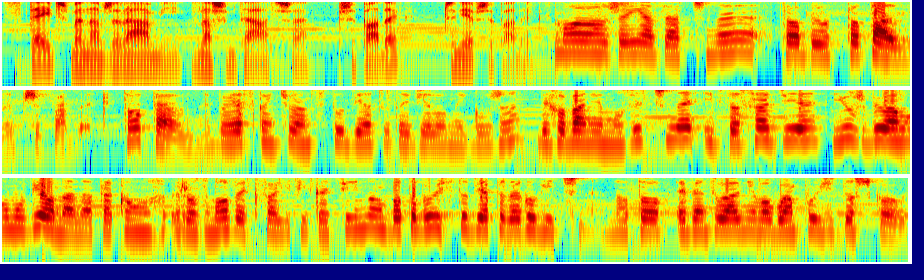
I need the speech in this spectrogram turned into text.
stage managerami w naszym teatrze. Przypadek czy nie przypadek? Może ja zacznę. To był totalny przypadek. Totalny, bo ja skończyłam studia tutaj w Zielonej Górze, wychowanie muzyczne i w zasadzie już byłam umówiona na taką rozmowę kwalifikacyjną, bo to były studia pedagogiczne. No to ewentualnie mogłam pójść do szkoły,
